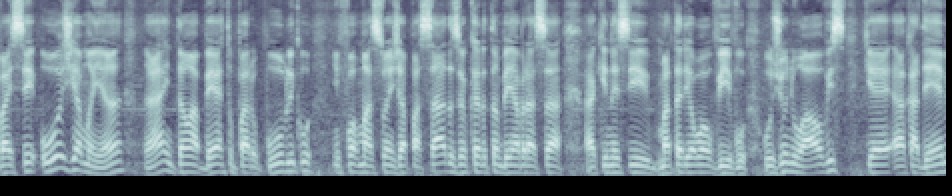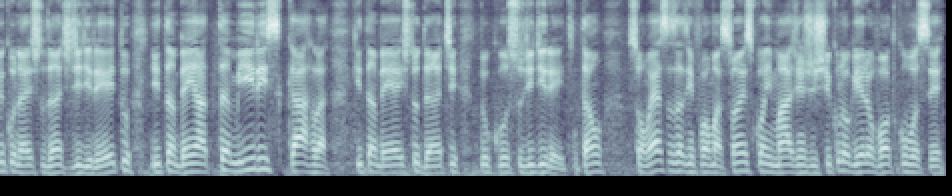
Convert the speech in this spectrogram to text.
vai ser hoje e amanhã, né? Então, aberto para o público, informações já passadas. Eu quero também abraçar aqui nesse material ao vivo o Júnior Alves, que é acadêmico, né? Estudante de Direito, e também a Tamires Carla, que também é estudante do curso de Direito. Então, são essas as informações com imagens de Chico Nogueira. Eu volto com você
